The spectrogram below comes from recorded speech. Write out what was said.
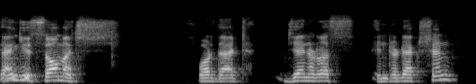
Thank you so much for that generous introduction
